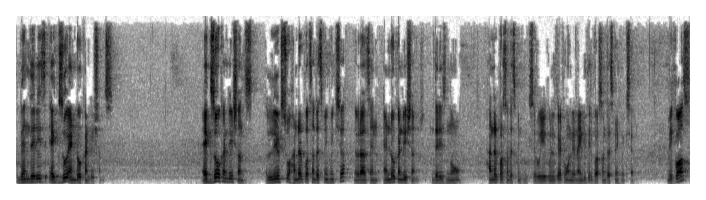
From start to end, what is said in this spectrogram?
when there is exo-endo conditions. Exo conditions leads to 100% racemic mixture whereas in endo conditions there is no 100% racemic mixture we will get only 93% racemic mixture because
